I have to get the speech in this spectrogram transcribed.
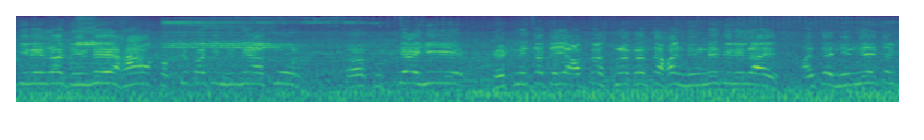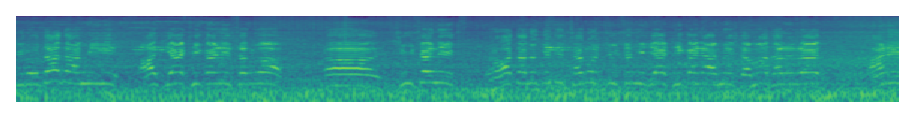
दिलेला निर्णय हा पक्षपाती निर्णय असून कुठल्याही घटनेचा त्याही अभ्यास न करता हा निर्णय दिलेला आहे. आणि त्या निर्णयाच्या विरोधात आम्ही आज या ठिकाणी सर्व शिवसैनिक रोहा तालुक्यातील सर्व शिवसैनिक या ठिकाणी आम्ही जमा झालेलो आहेत आणि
